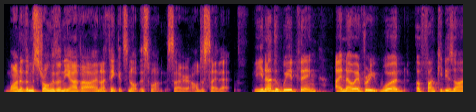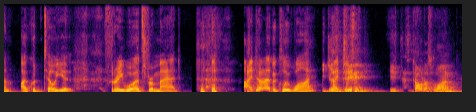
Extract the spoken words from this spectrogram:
one of them stronger than the other. And I think it's not this one. So I'll just say that. You know the weird thing? I know every word of Funky Design. I couldn't tell you three words from Mad. I don't have a clue why. You just I did. You just told us one.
